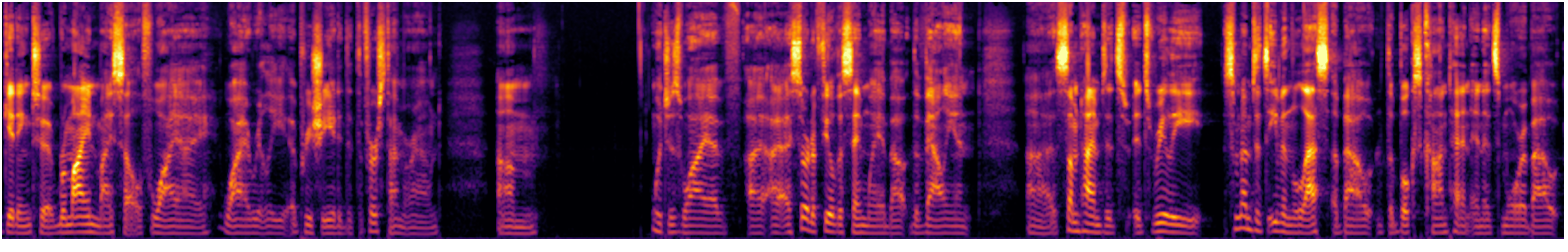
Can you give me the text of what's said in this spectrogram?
getting to remind myself why I why I really appreciated it the first time around. Um, which is why I've I, I, sort of feel the same way about the Valiant. Uh, sometimes it's it's really sometimes it's even less about the book's content and it's more about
